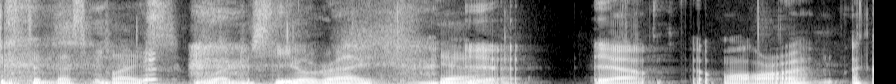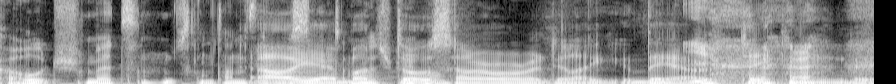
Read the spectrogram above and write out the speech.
It's the best place where to sleep. You're right. Yeah. yeah, yeah. Or a coach, but sometimes. Oh yeah, but much people. those are already like they are Yeah. taken. They,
